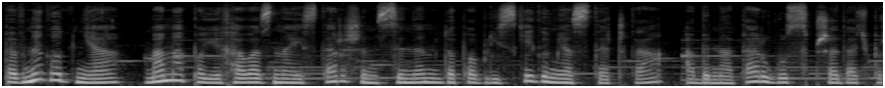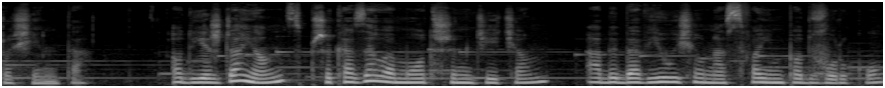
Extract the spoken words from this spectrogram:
Pewnego dnia mama pojechała z najstarszym synem do pobliskiego miasteczka, aby na targu sprzedać prosięta. Odjeżdżając, przykazała młodszym dzieciom, aby bawiły się na swoim podwórku,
